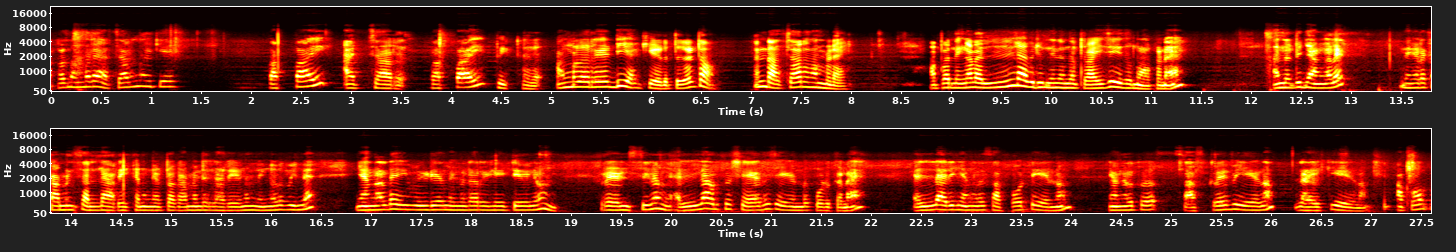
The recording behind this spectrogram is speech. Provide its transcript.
അപ്പം നമ്മുടെ അച്ചാർ നോക്കിയേ. പപ്പായി അച്ചാർ പപ്പായി പിക്കിൾ നമ്മൾ റെഡിയാക്കി എടുത്തു കേട്ടോ. കണ്ടോ? അച്ചാർ നമ്മുടെ. അപ്പം നിങ്ങളെല്ലാവരും ഇങ്ങനെ ഒന്ന് ട്രൈ ചെയ്ത് നോക്കണേ. എന്നിട്ട് ഞങ്ങളെ നിങ്ങളുടെ കമൻസ് എല്ലാം അറിയിക്കണം കേട്ടോ. കമന്റ് എല്ലാം അറിയണം. നിങ്ങൾ പിന്നെ ഞങ്ങളുടെ ഈ വീഡിയോ നിങ്ങളുടെ റിലേറ്റീവിനും ഫ്രണ്ട്സിനും എല്ലാവർക്കും ഷെയർ ചെയ്യേണ്ട കൊടുക്കണേ. എല്ലാവരും ഞങ്ങളെ സപ്പോർട്ട് ചെയ്യണം. ഞങ്ങൾക്ക് സബ്സ്ക്രൈബ് ചെയ്യണം ലൈക്ക് ചെയ്യണം. അപ്പം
